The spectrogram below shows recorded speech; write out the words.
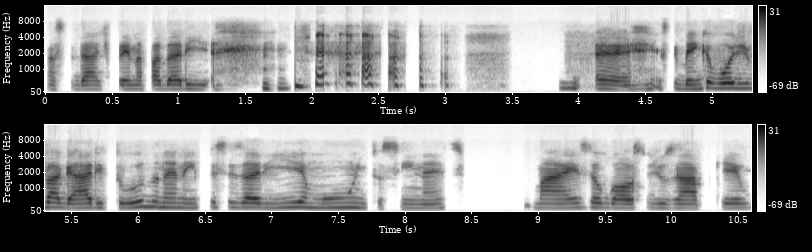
na cidade para ir na padaria. é, se bem que eu vou devagar e tudo, né? Nem precisaria muito, assim, né? Mas eu gosto de usar porque eu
